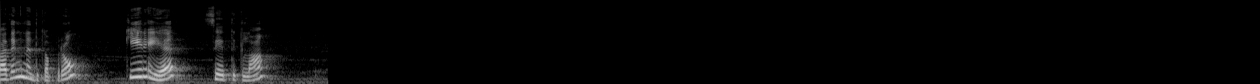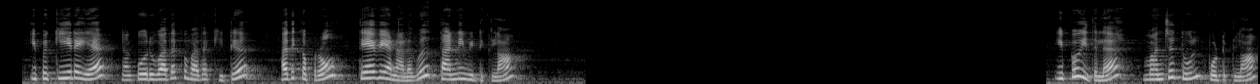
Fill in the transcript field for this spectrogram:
வதங்கினதுக்கப்புறம் கீரையை சேர்த்துக்கலாம். இப்போ கீரையை நான் ஒரு வதக்கு வதக்கிட்டு அதுக்கப்புறம் தேவையான அளவு தண்ணி விட்டுக்கலாம். இப்போ இதில் மஞ்சத்தூள் போட்டுக்கலாம்.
